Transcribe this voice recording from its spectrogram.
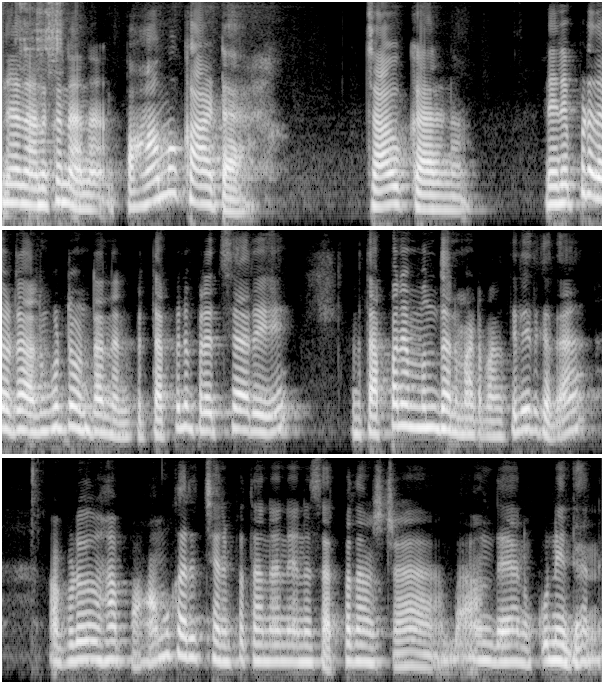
నేను అనుకున్నాను పాము కాట చావు కారణం. నేను ఎప్పుడు అదొకటి అనుకుంటూ ఉంటాను. తప్పిన ప్రతిసారి తప్పనే ముందు అనమాట మనకు తెలియదు కదా. అప్పుడు పాము కరిచి చనిపోతానా నేను? సర్పదంష్ట్రా బాగుందే అనుకునేదాన్ని.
